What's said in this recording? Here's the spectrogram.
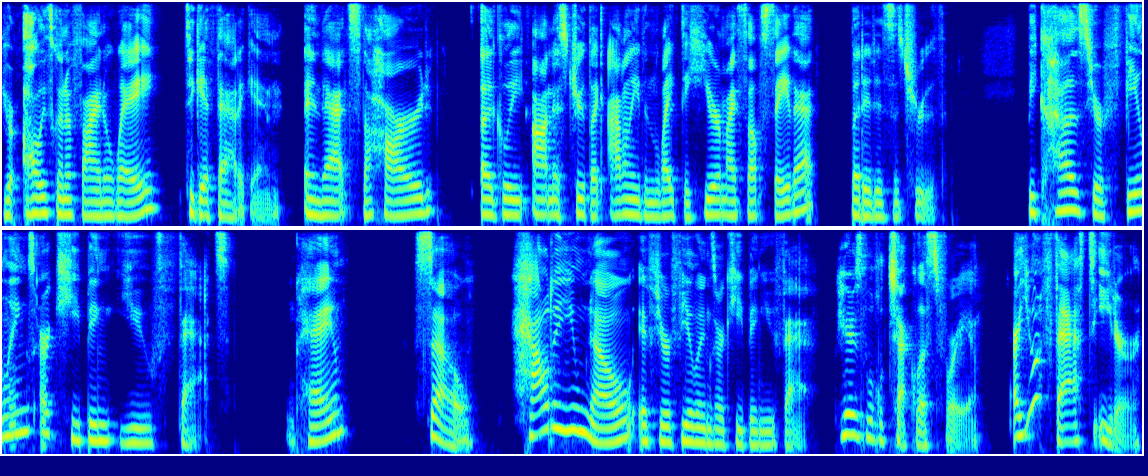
you're always going to find a way to get fat again. And that's the hard, ugly, honest truth. Like, I don't even like to hear myself say that, but it is the truth. Because your feelings are keeping you fat. Okay. So, how do you know if your feelings are keeping you fat? Here's a little checklist for you. Are you a fast eater?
